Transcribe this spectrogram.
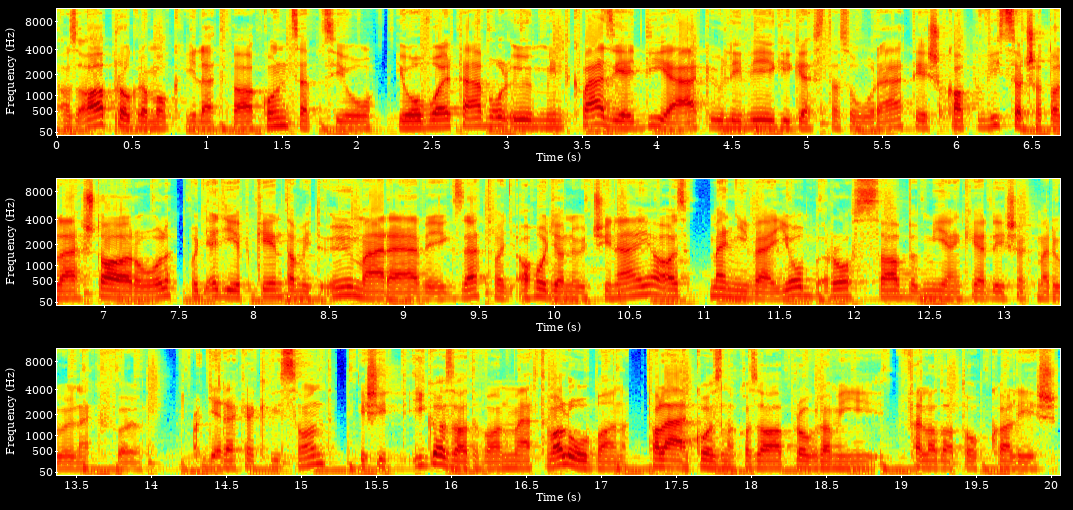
az alprogramok, illetve a koncepció jó voltából ő, mint kvázi egy diák üli végig ezt az órát, és kap visszacsatolást arról, hogy egyébként, amit ő már elvégzett, vagy ahogyan ő csinálja, az mennyivel jobb, rosszabb, milyen kérdések merülnek föl. A gyerekek viszont, és itt igazad van, mert valóban találkoznak az alprogrami feladatokkal, és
